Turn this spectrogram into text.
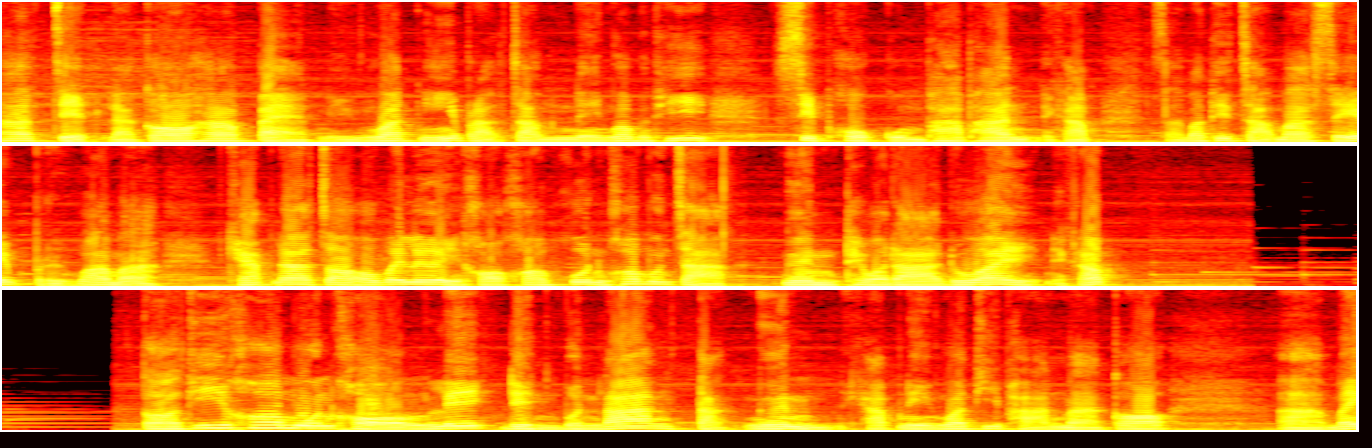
44 57 แล้วก็ 58 ในงวดนี้ประจำในงวดวันที่ 16 กุมภาพันธ์นะครับ สามารถที่จะมาเซฟหรือว่ามาแคปหน้าจอเอาไว้เลย ขอขอบคุณข้อมูลจากเงินเทวดาด้วยนะครับต่อที่ข้อมูลของเลขเด่นบนล่างตักเงินนะครับในงวดที่ผ่านมาก็ไม่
